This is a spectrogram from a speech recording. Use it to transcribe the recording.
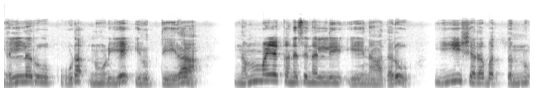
ಎಲ್ಲರೂ ಕೂಡ ನೋಡಿಯೇ ಇರುತ್ತೀರಾ? ನಮ್ಮಯ ಕನಸಿನಲ್ಲಿ ಏನಾದರೂ ಈ ಶರಬತ್ತನ್ನು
